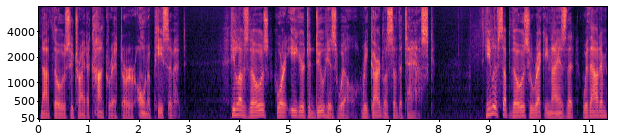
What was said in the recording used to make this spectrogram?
not those who try to conquer it or own a piece of it. He loves those who are eager to do His will, regardless of the task. He lifts up those who recognize that without Him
